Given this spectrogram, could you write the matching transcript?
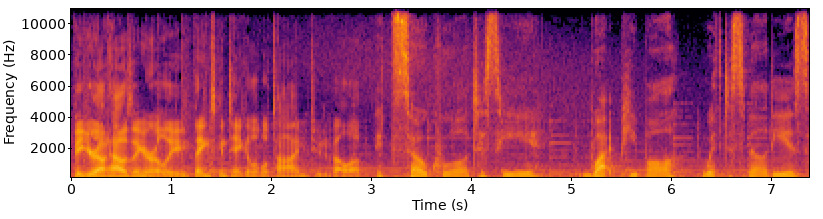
figure out housing early. Things can take a little time to develop. It's so cool to see what people with disabilities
